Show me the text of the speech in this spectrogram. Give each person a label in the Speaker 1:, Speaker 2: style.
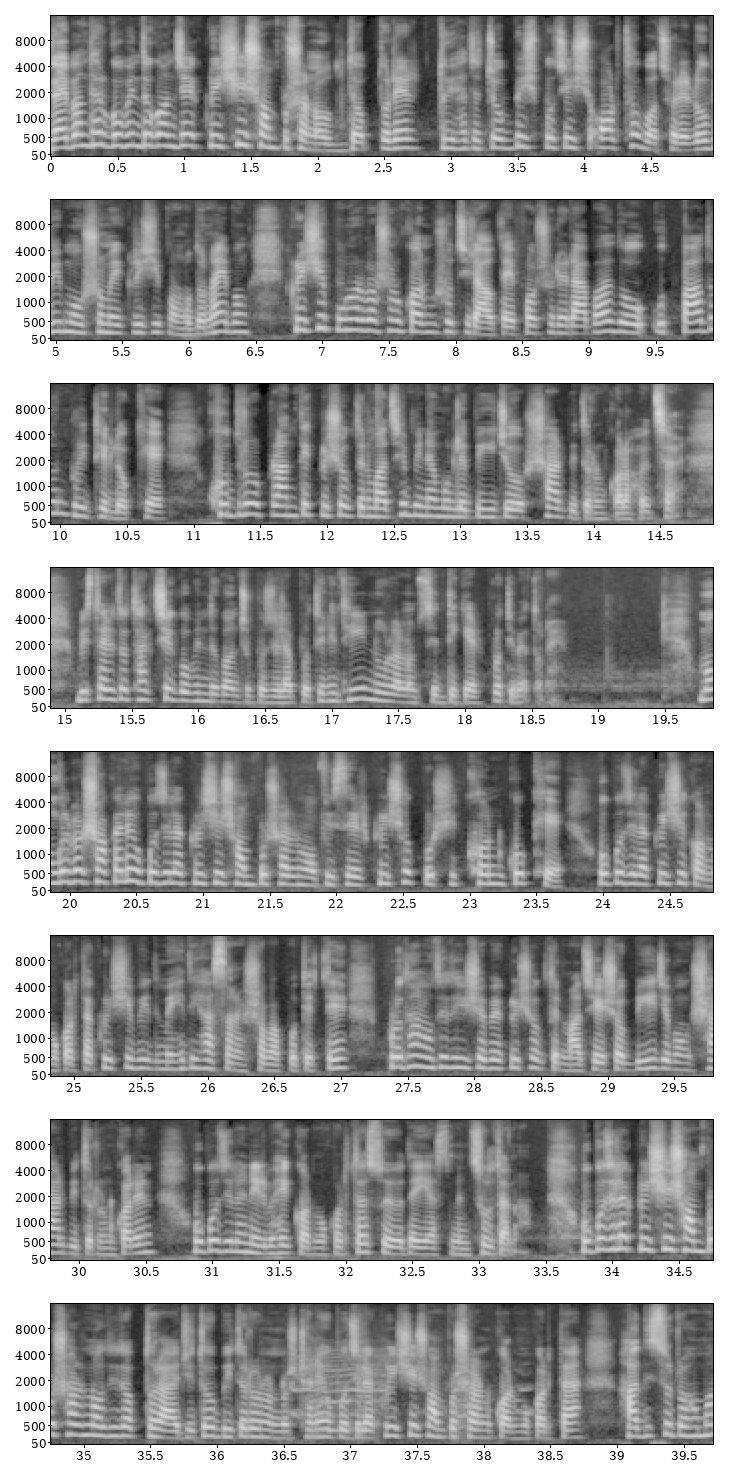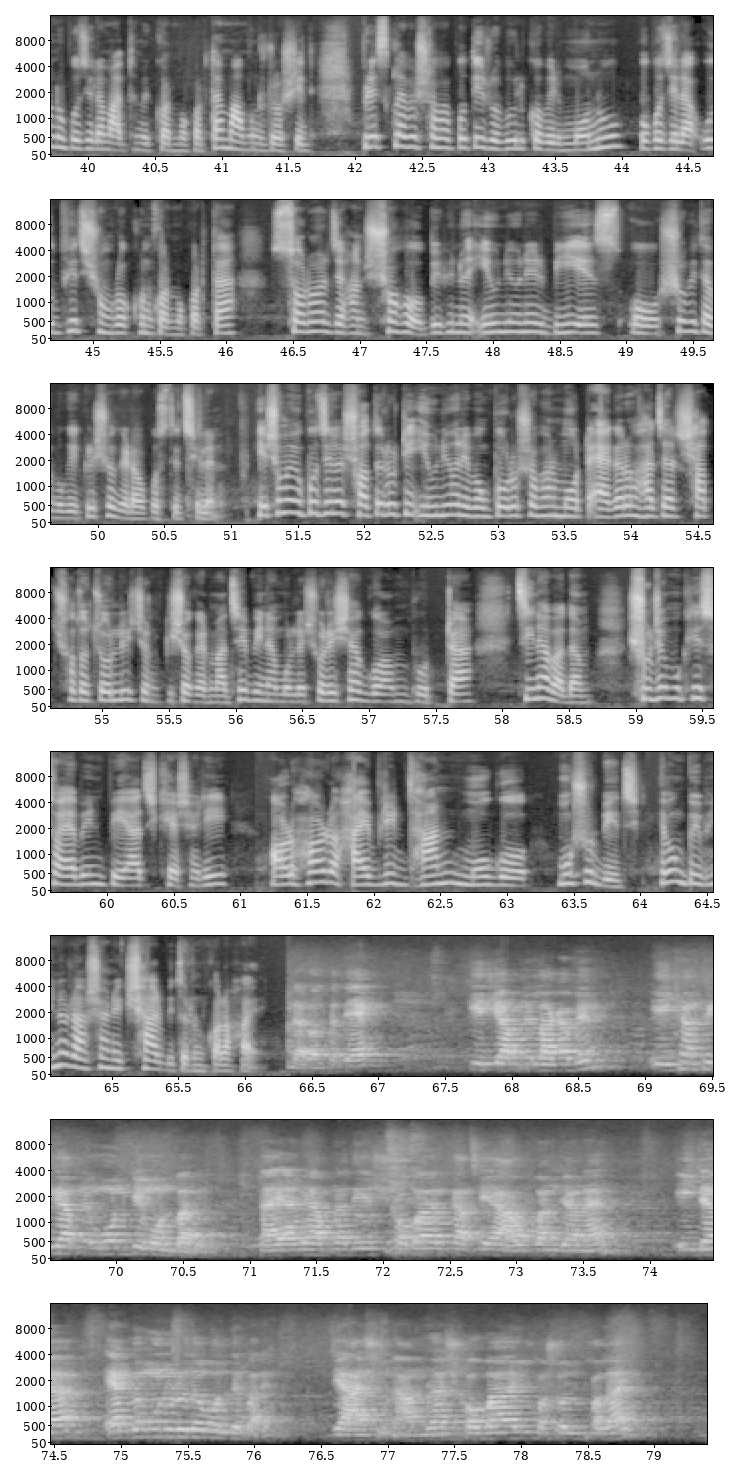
Speaker 1: গাইবান্ধার গোবিন্দগঞ্জে কৃষি সম্প্রসারণ অধিদপ্তরের দুই হাজার চব্বিশ পঁচিশ অর্থ বছরে রবি মৌসুমে কৃষি প্রণোদনা এবং কৃষি পুনর্বাসন কর্মসূচির আওতায় ফসলের আবাদ ও উৎপাদন বৃদ্ধির লক্ষ্যে ক্ষুদ্র প্রান্তিক কৃষকদের মাঝে বিনামূল্যে বীজ ও সার বিতরণ করা হয়েছে। বিস্তারিত থাকছে গোবিন্দগঞ্জ উপজেলা প্রতিনিধি নুর আলম সিদ্দিকের প্রতিবেদনে। মঙ্গলবার সকালে উপজেলা কৃষি সম্প্রসারণ অফিসের কৃষক প্রশিক্ষণ কক্ষে উপজেলা কৃষি কর্মকর্তা কৃষিবিদ মেহেদি হাসানের সভাপতিত্বে প্রধান অতিথি হিসেবে কৃষকদের মাঝে এসব বীজ এবং সার বিতরণ করেন উপজেলা নির্বাহী কর্মকর্তা সৈয়দা ইয়াসমিন সুলতানা। উপজেলা কৃষি সম্প্রসারণ অধিদপ্তর আয়োজিত বিতরণ অনুষ্ঠানে উপজেলা কৃষি সম্প্রসারণ কর্মকর্তা হাদিসুর রহমান, উপজেলা মাধ্যমিক কর্মকর্তা মামুনুর রশিদ, প্রেস ক্লাবের সভাপতি রবিউল কবির মনু, উপজেলা উদ্ভিদ সংরক্ষণ কর্মকর্তা সরোয়ার জাহান সহ বিভিন্ন ইউনিয়নের বিএস ও সুবিধাভোগী কৃষকেরা উপস্থিত ছিলেন। এ সময় উপজেলার সতেরোটি ইউনিয়ন এবং পৌরসভার মোট এগারো হাজার সাতশত চল্লিশ জন কৃষকের মাঝে বিনামূল্যে সরিষা, গম, ভুট্টা, চীনাবাদাম, সূর্যমুখী সয়াবিন, পেঁয়াজ, খেসারি, অড়হর, হাইব্রিড ধান, মুগ ও মসুর বীজ এবং বিভিন্ন রাসায়নিক সার বিতরণ করা হয়।
Speaker 2: এক কেজি আপনি লাগাবেন, এইখান থেকে আপনি মনকে মন পাবেন। তাই আমি আপনাদের সবার কাছে আহ্বান জানাই, এইটা একদম অনুরোধও বলতে পারেন যে আসুন, আমরা সবাই ফসল ফলাই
